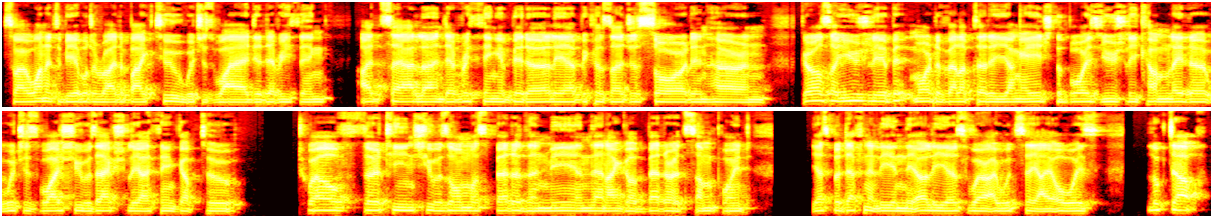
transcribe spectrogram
So I wanted to be able to ride a bike too, which is why I did everything. I'd say I learned everything a bit earlier because I just saw it in her. And girls are usually a bit more developed at a young age. The boys usually come later, which is why she was actually, I think, up to 12, 13. She was almost better than me. And then I got better at some point. Yes, but definitely in the early years where I would say I always looked up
